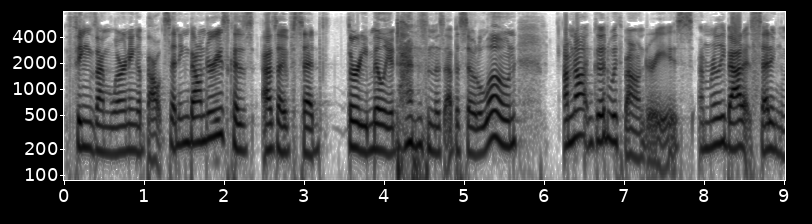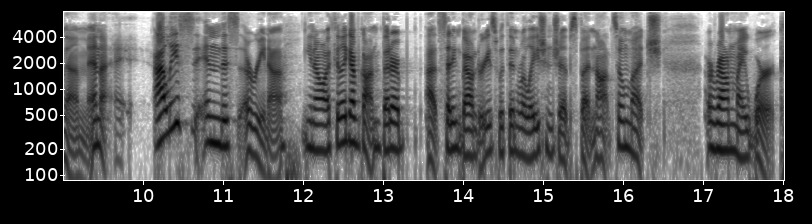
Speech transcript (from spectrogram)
things I'm learning about setting boundaries. Because as I've said 30 million times in this episode alone, I'm not good with boundaries. I'm really bad at setting them. And I, at least in this arena, you know, I feel like I've gotten better at setting boundaries within relationships, but not so much around my work.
